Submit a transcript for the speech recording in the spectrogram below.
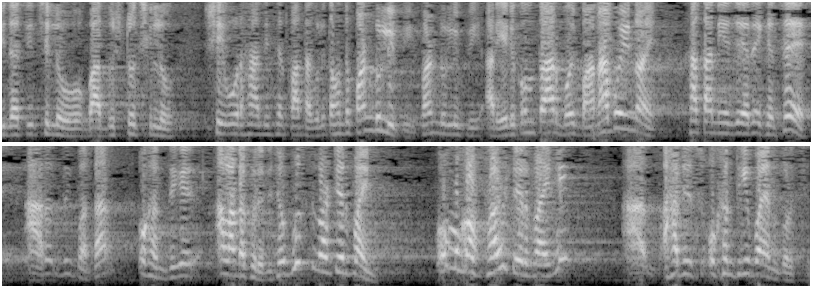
বিদাতি ছিল বা দুষ্ট ছিল, সে ওর হাদিসের পাতাগুলি, তখন তো পাণ্ডুলিপি পাণ্ডুলিপি, আর এরকম তো আর বই বানাবই নয়, খাতা নিয়ে যে রেখেছে, আর দুই পাতা ওখান থেকে আলাদা করে দিচ্ছে বুঝতে পার টের পাইনি ও মুখাফাল টের পাইনি আর হাদিস ওখান থেকে বয়ান করছে,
